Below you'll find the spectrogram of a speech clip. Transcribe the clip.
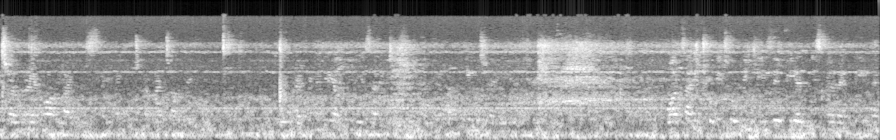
में चल रहे हो और लाइफ में सही में कुछ करना चाहते हो तो डेफिनेटली आपको ये सारी चीज़ें करनी चाहिए। बहुत सारी छोटी छोटी चीज़ें भी है इसमें रहती है।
